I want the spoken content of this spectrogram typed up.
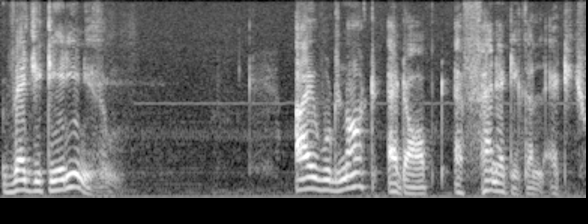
vegetarianism, I would not adopt a fanatical attitude.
